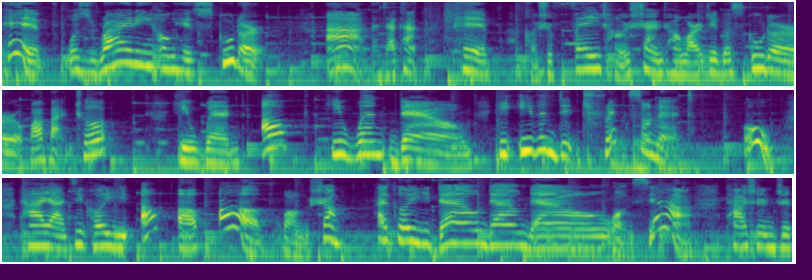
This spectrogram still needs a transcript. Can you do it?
Pip was riding on his scooter. 啊，大家看，Pip 可是非常擅长玩这个 scooter 滑板车。He went up, he went down, he even did tricks on it. 哦，它呀既可以 up up up 往上，还可以 down down down 往下。它甚至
